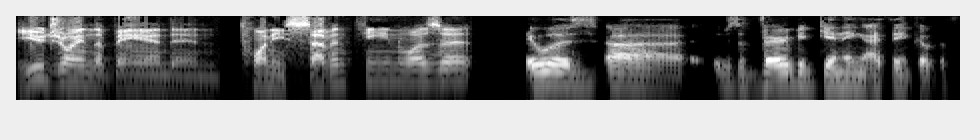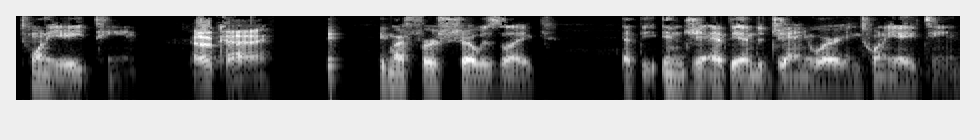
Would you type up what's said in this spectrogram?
you joined the band in 2017, was it? It was. Uh, it was the very beginning, I think, of 2018. Okay. I think my first show was like at the in at the end of January in 2018,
